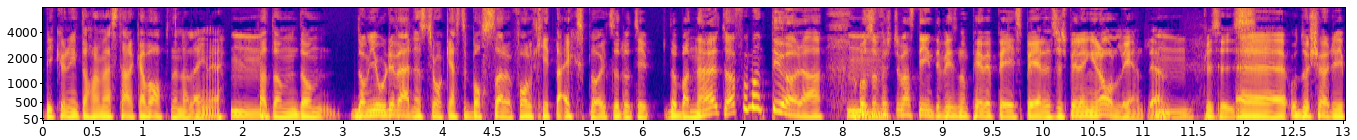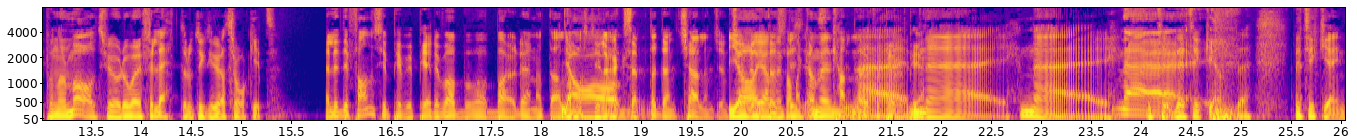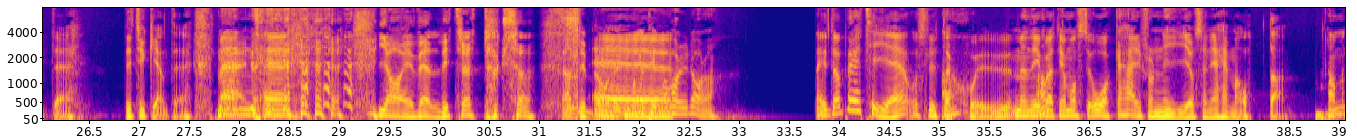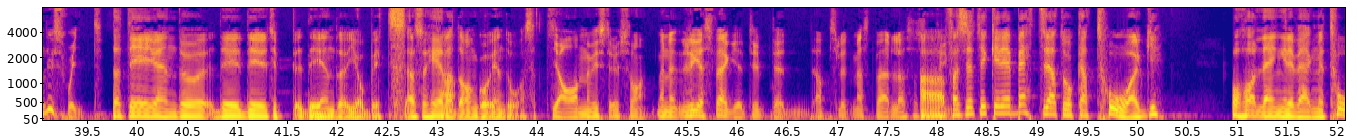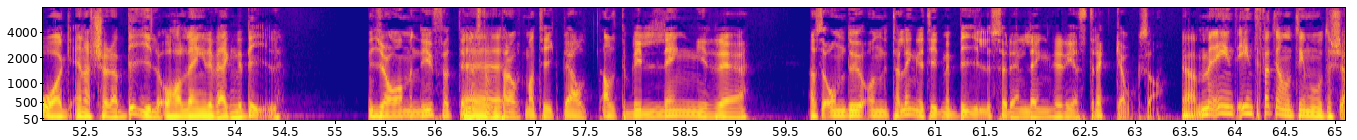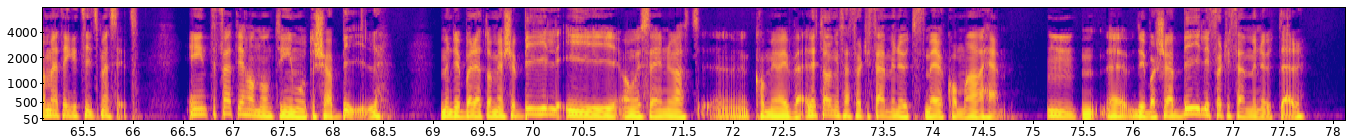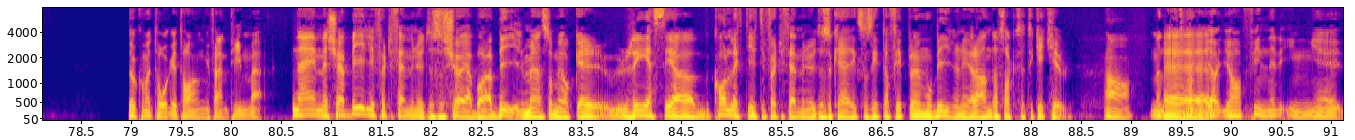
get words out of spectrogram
vi kunde inte ha de här starka vapnen längre. Mm. För att de, de, de gjorde världens tråkigaste bossar och folk hittade exploits och då typ, då bara nej det här får man inte göra. Och så först, fast det inte finns någon PVP i spelet så det spelar ingen roll egentligen. Mm, precis. Eh, och då körde vi på normal tror jag och då var det för lätt och då tyckte vi det var tråkigt. Eller det fanns ju PVP, det var bara den att alla Ja, måste accepta den challengen. Ja, ja men precis. Ja, men, nej, nej, nej. Nej. Det, det tycker jag inte. Det tycker jag inte. Det tycker jag inte. Men eh, jag är väldigt trött också. Ja, det är bra. Hur många Eh, timmar har du idag då? Nej, Idag börjar jag 10 och slutar Ja. 7. Men det är Ja. bara att jag måste åka härifrån 9 och sen är jag hemma 8. Ja men det är sweet. Så att det är ju ändå, det, det är typ, det är ändå jobbigt. Alltså hela Ja. dagen går ju ändå. Så att, Ja men visst är det så. Men en resväg är typ det absolut mest värdelösa som ja, finns. fast jag tycker det är bättre att åka tåg och ha längre väg med tåg än att köra bil och ha längre väg med bil. Ja men det är ju för att det nästan Eh. per automatik blir all, alltid blir längre Alltså om du, om det tar längre tid med bil så är det en längre ressträcka också. Ja, men inte, inte för att jag har någonting emot att men jag tänker tidsmässigt. Inte för att jag har någonting emot att köra bil. Men det är bara att om jag kör bil i, om vi säger nu att, eh, kommer jag iväg, det tar ungefär 45 minuter för mig att komma hem. Mm. Mm, eh, det är bara att köra bil i 45 minuter. Då kommer tåget ta ungefär en timme. Nej, men kör jag bil i 45 minuter så kör jag bara bil. Medan om jag åker, reser jag kollektivt i 45 minuter så kan jag liksom sitta och fippla med mobilen och göra andra saker som jag tycker är kul. Ja. Men Eh. jag, jag finner inget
